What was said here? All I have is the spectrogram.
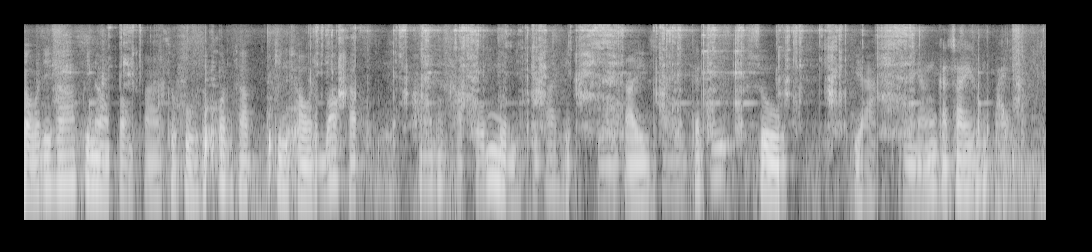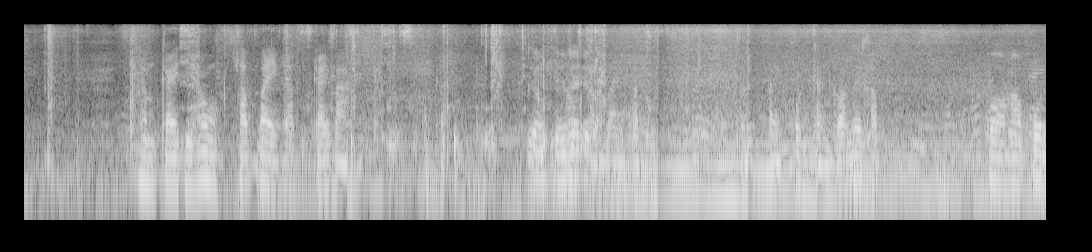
สวัสดีครับพี่น้องปองปลาสุขุทุกคนครับ กินเขาระบอกครับนี่นะครับผมหมื่นที่ได้เห็ดเสียงไก่ใส่กะทิสูตรอยากหยังกระใส่ลงไปนำไก่ที่เฮาซับไว้ครับไก่บางแล้วก็เครื่องที่เฮาซับไว้ครับ ไปข้นกันก่อนเลยครับ พอเฮาข้น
